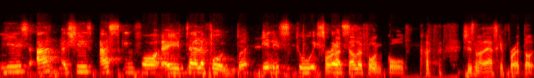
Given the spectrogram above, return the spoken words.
He's a- she's asking for a telephone, but it is too expensive. for a telephone call. She's not asking for a tele.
